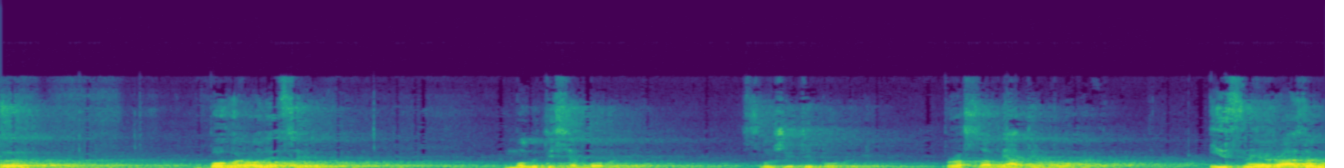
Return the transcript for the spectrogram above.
з Богородицею молитися Богові, служити Богові, прославляти Бога і з нею разом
